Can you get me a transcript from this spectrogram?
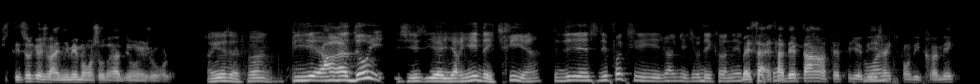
c'est sûr que je vais animer mon show de radio un jour. là. Ok, c'est le fun. Puis en radio, il n'y a, rien d'écrit, hein? C'est des, fois que c'est les gens qui écrivent des chroniques. Ben, ça, ça? dépend, en fait. Il y a des Ouais. gens qui font des chroniques.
